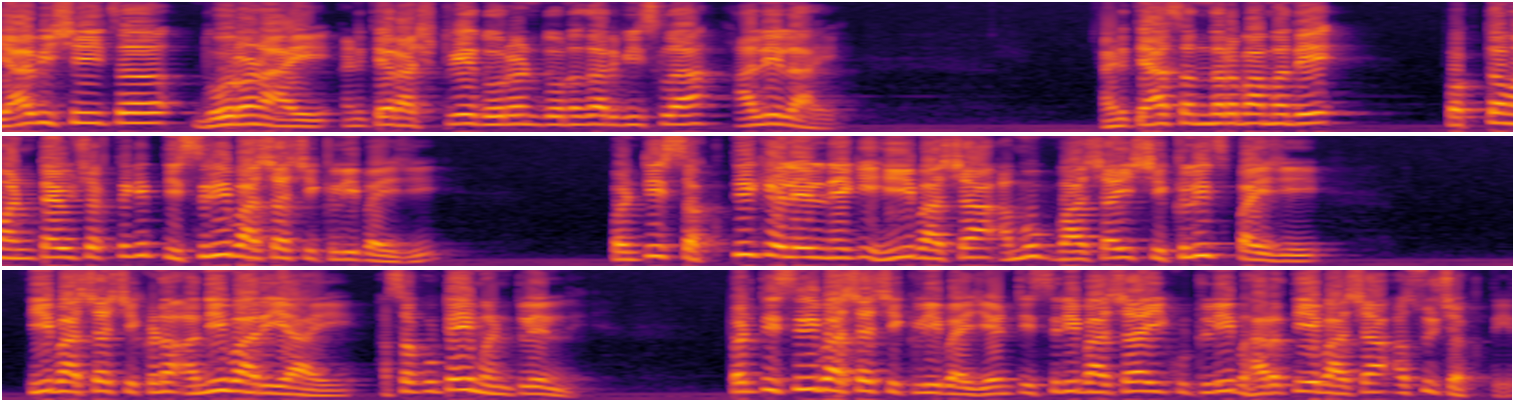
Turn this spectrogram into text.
याविषयीचं धोरण आहे आणि ते राष्ट्रीय धोरण दोन हजार वीसला आलेलं आहे. आणि त्या संदर्भामध्ये फक्त म्हणता येऊ शकतं की तिसरी भाषा शिकली पाहिजे. पण ती सक्ती केलेली नाही की ही भाषा अमुक भाषा ही शिकलीच पाहिजे. ती भाषा शिकणं अनिवार्य आहे असं कुठेही म्हटलेलं नाही. पण तिसरी भाषा शिकली पाहिजे आणि तिसरी भाषा ही कुठली भारतीय भाषा असू शकते.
